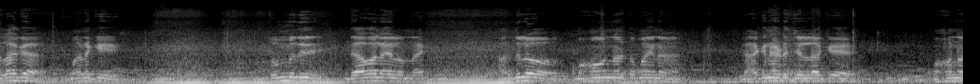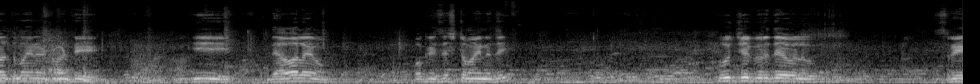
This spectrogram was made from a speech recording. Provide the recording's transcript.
అలాగా మనకి తొమ్మిది దేవాలయాలు ఉన్నాయి అందులో మహోన్నతమైన కాకినాడ జిల్లాకే మహోన్నతమైనటువంటి ఈ దేవాలయం ఒక విశిష్టమైనది. పూజ్య గురుదేవులు శ్రీ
